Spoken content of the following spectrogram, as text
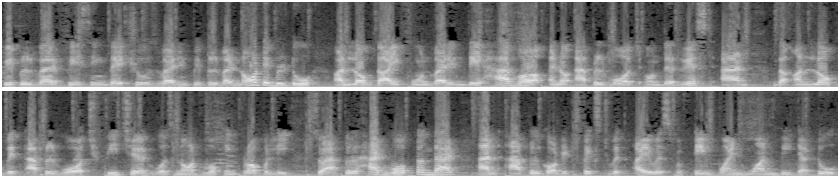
people were facing the issues wherein people were not able to unlock the iPhone, wherein they have a you know Apple Watch on their wrist and the unlock with Apple Watch feature was not working properly. So Apple had worked on that and Apple got it fixed with iOS 15.1 beta 2.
